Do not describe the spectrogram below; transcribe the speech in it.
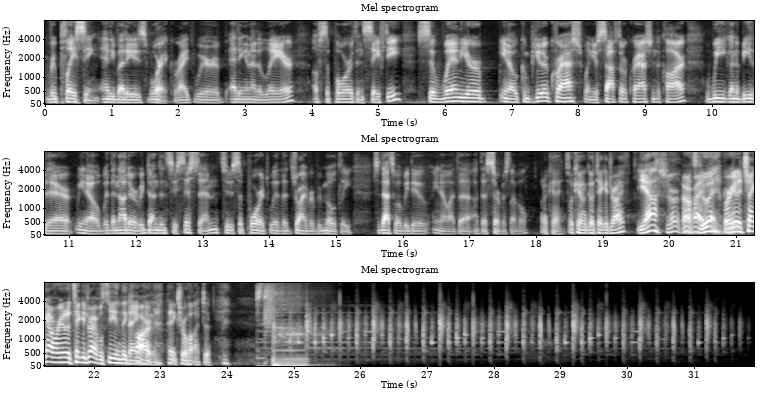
replacing anybody's work, right? We're adding another layer of support and safety. So when your you know computer crash, when your software crash in the car, we're going to be there, you know, with another redundancy system to support with the driver remotely. So that's what we do, you know, at the at the service level. Okay, so can we go take a drive? Yeah, sure. Let's All right. do it. We're Great. going to check out, we're going to take a drive. We'll see you in the Thank car. you. Thanks for watching.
